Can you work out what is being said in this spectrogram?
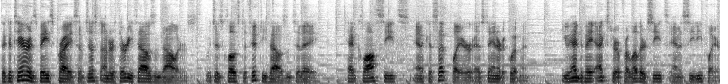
The Catera's base price of just under $30,000, which is close to $50,000 today, had cloth seats and a cassette player as standard equipment. You had to pay extra for leather seats and a CD player.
